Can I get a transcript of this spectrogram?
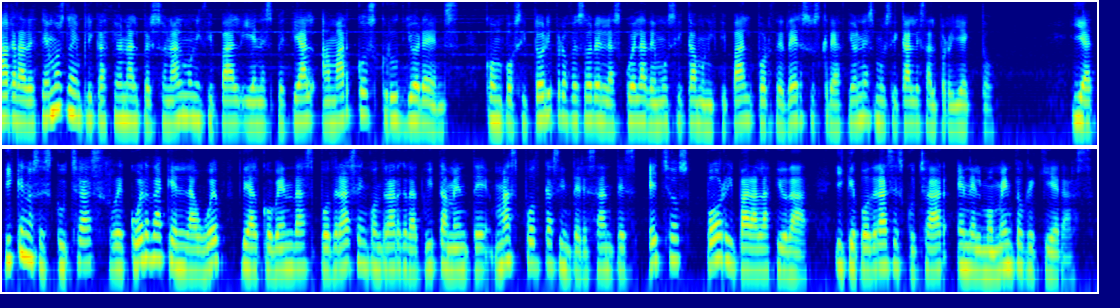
Agradecemos la implicación al personal municipal y en especial a Marcos Cruz Llorens, compositor y profesor en la Escuela de Música Municipal, por ceder sus creaciones musicales al proyecto. Y a ti que nos escuchas, recuerda que en la web de Alcobendas podrás encontrar gratuitamente más podcasts interesantes hechos por y para la ciudad y que podrás escuchar en el momento que quieras.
